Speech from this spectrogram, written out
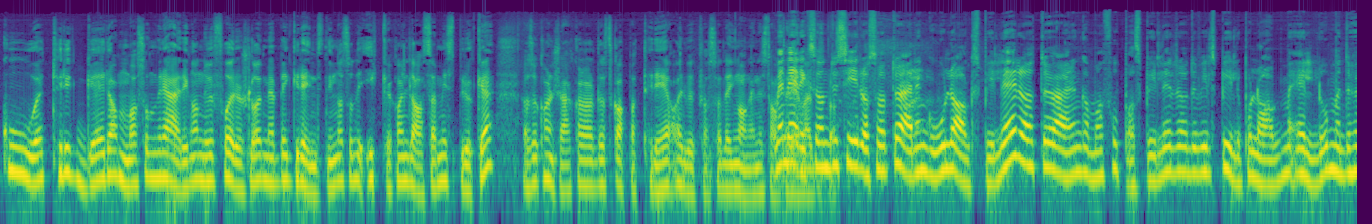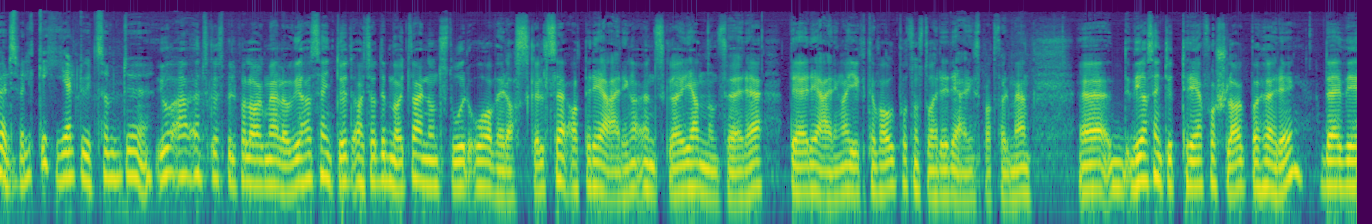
gode, trygge rammer som regjeringa nå foreslår, med begrensninger så det ikke kan la seg misbruke, ja, så kanskje jeg klarte å skape tre arbeidsplasser den gangen. i stedet Men Eriksson, du sier også at du er en god lagspiller, og at du er en gammel fotballspiller og du vil spille på lag med LO, men det høres vel ikke helt ut som du Jo, jeg ønsker å spille på lag med LO. Vi har sendt ut, altså Det må ikke være noen stor overraskelse at regjeringa ønsker å gjennomføre det regjeringa gikk til valg på, som står i regjeringsplattformen. Eh, vi har sendt ut tre forslag på høring, der vi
